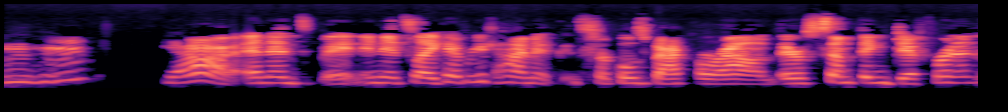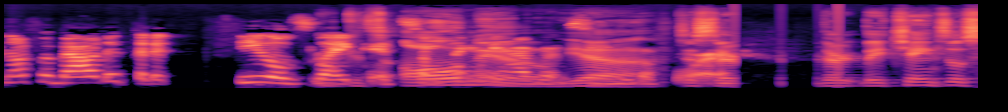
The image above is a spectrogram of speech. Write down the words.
Mhm. Yeah, and it's and it's like every time it circles back around, there's something different enough about it that it feels like it's, it's something new. we haven't yeah. seen before. They're, they changed those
